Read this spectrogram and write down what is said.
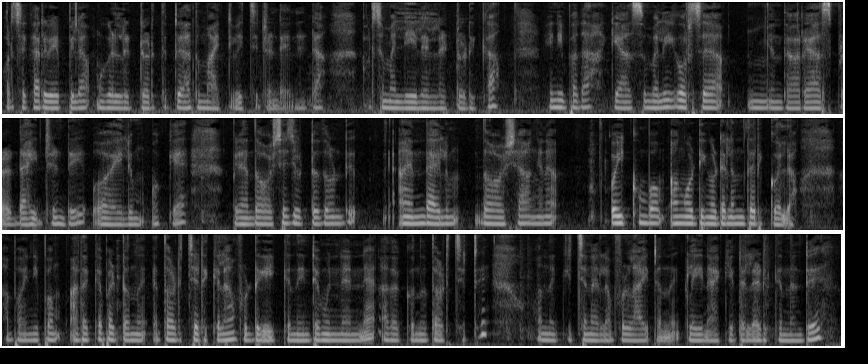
കുറച്ച് കറിവേപ്പില മുകളിൽ ഇട്ട് കൊടുത്തിട്ട് അത് മാറ്റി വെച്ചിട്ടുണ്ടായിരുന്നു കേട്ടോ കുറച്ച് മല്ലിയിലെല്ലാം ഇട്ട് കൊടുക്കുക ഇനിയിപ്പോൾ അതാ ഗ്യാസ് മല്ലി കുറച്ച് എന്താ പറയുക സ്പ്രെഡ് ആയിട്ടുണ്ട് ഓയിലും ഒക്കെ. പിന്നെ ദോശ ചുട്ടതുകൊണ്ട് എന്തായാലും ദോശ അങ്ങനെ ഒഴിക്കുമ്പം അങ്ങോട്ടും ഇങ്ങോട്ടെല്ലാം തെറിക്കുമല്ലോ അപ്പോൾ ഇനിയിപ്പം അതൊക്കെ പെട്ടെന്ന് തുടച്ചെടുക്കലാം. ഫുഡ് കഴിക്കുന്നതിന്റെ മുന്നേ തന്നെ അതൊക്കെ ഒന്ന് തുടച്ചിട്ട് ഒന്ന് കിച്ചണെല്ലാം ഫുള്ളായിട്ടൊന്ന് ക്ലീൻ ആക്കിയിട്ടെല്ലാം എടുക്കുന്നുണ്ട്.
